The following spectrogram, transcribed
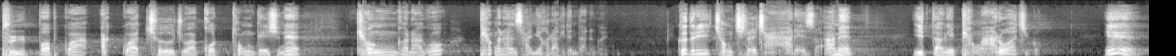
불법과 악과 저주와 고통 대신에 경건하고 평안한 삶이 허락이 된다는 거예요. 그들이 정치를 잘해서 아멘. 이 땅이 평화로워지고 예.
